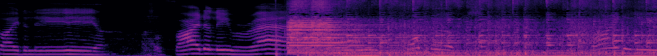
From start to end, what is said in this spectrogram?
Finally, so finally rest. Problems. Finally.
